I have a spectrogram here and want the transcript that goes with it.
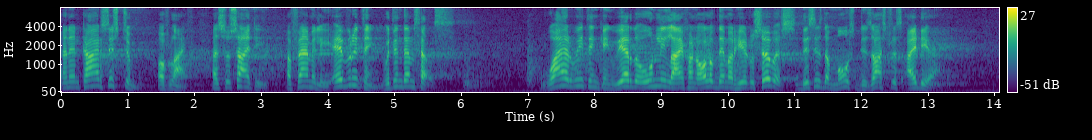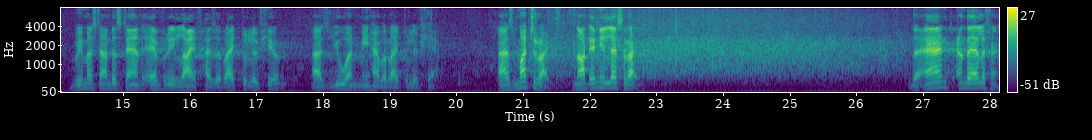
an entire system of life, a society, a family, everything within themselves. Why are we thinking we are the only life and all of them are here to serve us? This is the most disastrous idea. We must understand every life has a right to live here, as you and me have a right to live here. As much right, not any less right. The ant and the elephant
